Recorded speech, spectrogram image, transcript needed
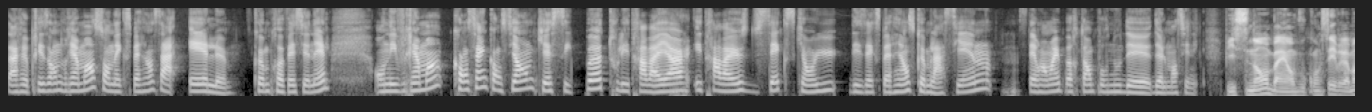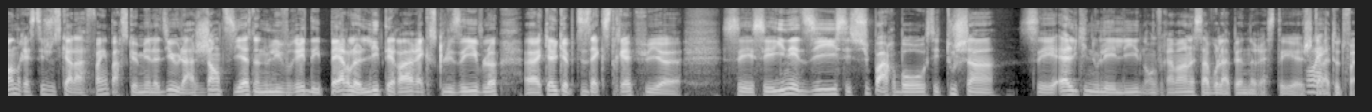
ça représente vraiment son expérience à elle comme professionnelle. On est vraiment conscient consciente que c'est pas tous les travailleurs et travailleuses du sexe qui ont eu des expériences comme la sienne. C'était vraiment important pour nous de, de le mentionner. Puis sinon, ben, on vous conseille vraiment de rester jusqu'à la fin parce que Mélodie a eu la gentillesse de nous livrer des perles littéraires exclusives, là, euh, quelques petits extraits. Puis euh, c'est inédit, c'est super beau, c'est touchant. C'est elle qui nous les lit. Donc vraiment, là, ça vaut la peine de rester euh, jusqu'à Ouais. la toute fin.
